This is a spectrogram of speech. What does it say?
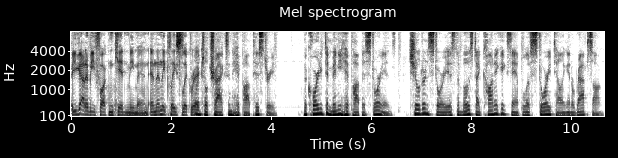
You gotta be fucking kidding me, man. And then they play Slick Rick. influential tracks in hip hop history. According to many hip hop historians, Children's Story is the most iconic example of storytelling in a rap song.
